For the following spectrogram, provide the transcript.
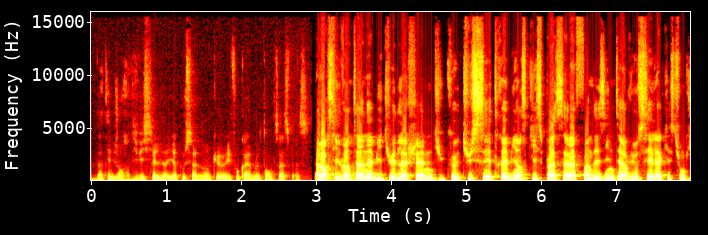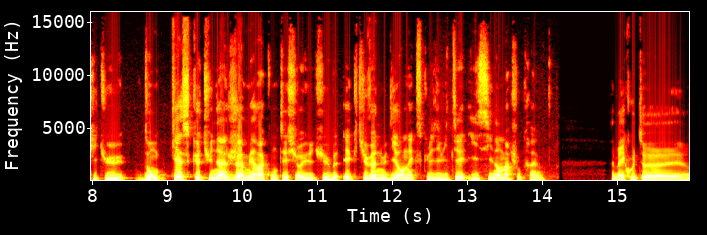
d'intelligence artificielle derrière tout ça, donc il faut quand même le temps que ça se passe. Alors Sylvain, tu es un habitué de la chaîne, tu sais très bien ce qui se passe à la fin des interviews, c'est la question qui tue. Donc qu'est-ce que tu n'as jamais raconté sur YouTube et que tu vas nous dire en exclusivité ici dans Marche ou Crève Eh ben, écoute, euh,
